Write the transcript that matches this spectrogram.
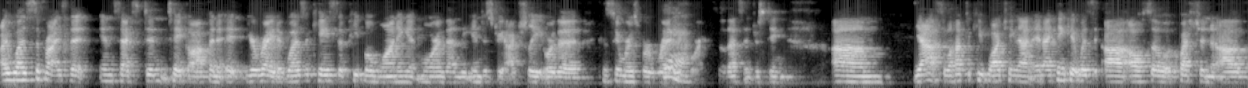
I was surprised that insects didn't take off and it, you're right, it was a case of people wanting it more than the industry actually, or the consumers were ready Yeah. for it. So that's interesting. Um, yeah, so we'll have to keep watching that. And I think it was, uh, also a question of,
